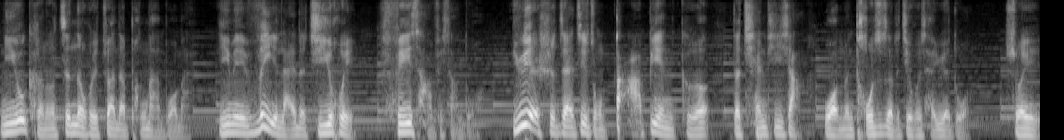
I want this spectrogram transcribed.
你有可能真的会赚得盆满钵满，因为未来的机会非常非常多。越是在这种大变革的前提下，我们投资者的机会才越多。所以，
